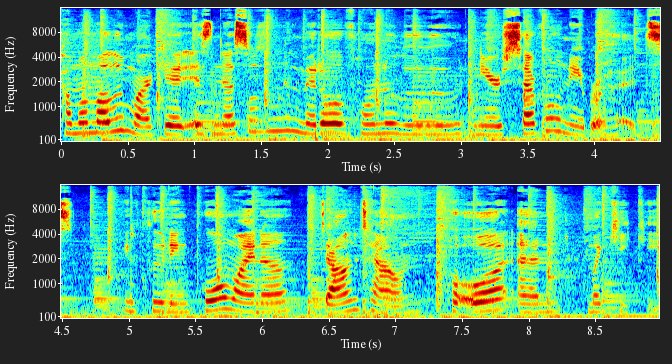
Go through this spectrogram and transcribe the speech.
Kamamalu Market is nestled in the middle of Honolulu near several neighborhoods, including Puowaina, downtown, Pauoa, and Makiki.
